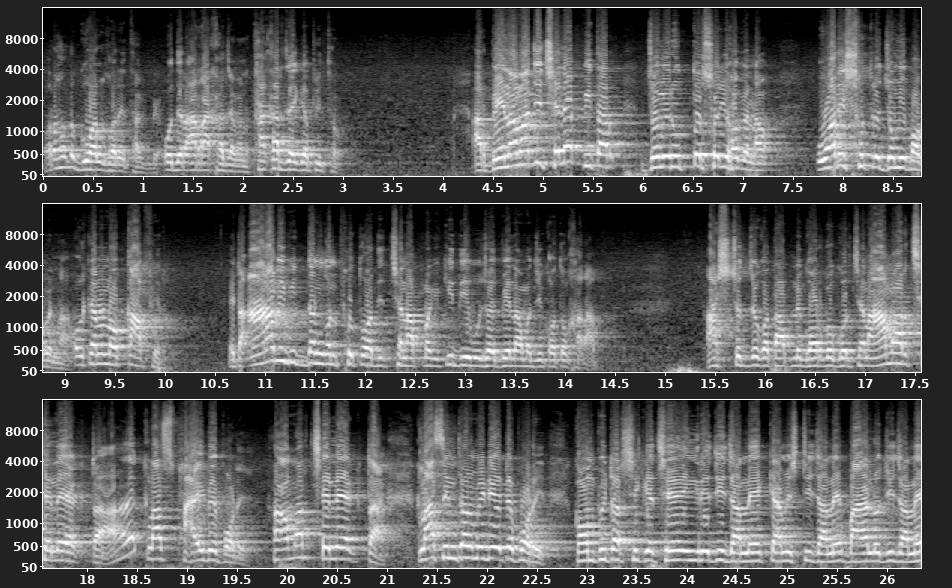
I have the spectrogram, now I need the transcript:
ওরা হলো গোয়াল ঘরে থাকবে। ওদের আর রাখা যাবে না। থাকার জায়গা পৃথক। আর বেনামাজি ছেলে পিতার জমির উত্তরসূরি হবে না। ওয়ারিশ সূত্রে জমি পাবে না। ও কেননা কাফের। এটা আরবি বিদ্যানগণ ফতোয়া দিচ্ছেন। আপনাকে কি দিয়ে বোঝায়? বেনামাজি কত খারাপ। আশ্চর্য কথা, আপনি গর্ব করছেন। আমার ছেলে একটা ক্লাস ফাইভে পড়ে। আমার ছেলে একটা ক্লাস ইন্টারমিডিয়েটে পড়ে। কম্পিউটার শিখেছে, ইংরেজি জানে কেমিস্ট্রি জানে বায়োলজি জানে।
